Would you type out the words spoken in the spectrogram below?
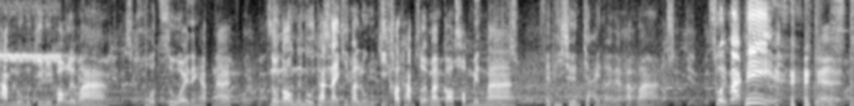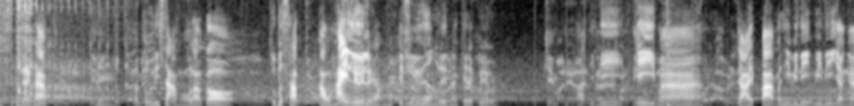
ทำลูกเมื่อกี้นี่บอกเลยว่าโคตรสวยนะครับนะน้องๆหนูๆท่านไหนคิดว่าลูกเมื่อกี้เข้าทำสวยมากก็คอมเมนต์มาให้พี่ชื่นใจหน่อยนะครับว่า สวยมากพี่นะครับแม่ประตูที่ 3 ของเราก็ซูเปอร์ซับเอาให้เลยเลยครับนะเป็นเรื่องเลยนะเกเรเบลพาตินี่จี้มาจ่ายป่าดมาที่วินิวินิยังไง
